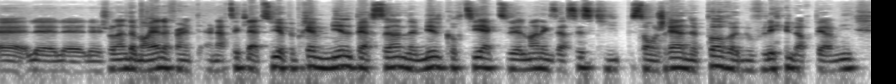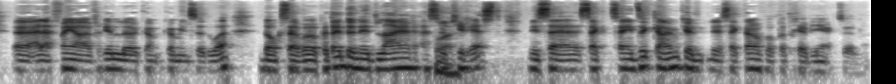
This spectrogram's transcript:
euh, le, Journal de Montréal a fait un, article là-dessus. Il y a à peu près 1000 personnes, le 1000 courtiers actuellement en exercice qui songeraient à ne pas renouveler leur permis euh, à la fin avril comme, comme il se doit. Donc, ça va peut-être donner de l'air à ceux qui restent, mais ça, ça, ça indique quand même que le secteur va pas très bien actuellement.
